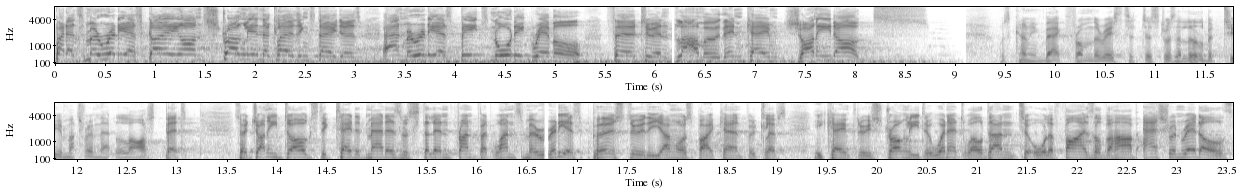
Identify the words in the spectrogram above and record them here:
But it's Meridius going going on strongly in the closing stages, and Meridius beats Nordic Rebel. Third to Ndlamu, then came Johnny Dogs was coming back from the rest. It just was a little bit too much for him that last bit. So Johnny Dogs dictated matters, was still in front, but once Meridius burst through the young horse by Canford Cliffs, he came through strongly to win it. Well done to all of Faisal Vahab, Ashwin Reddles,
